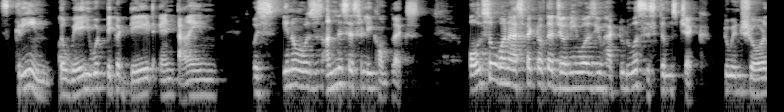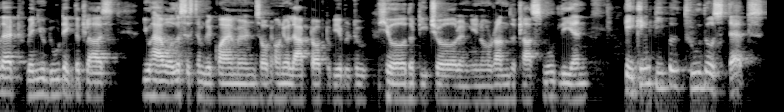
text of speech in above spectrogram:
screen the way you would pick a date and time was you know was unnecessarily complex. Also one aspect of that journey was you had to do a systems check to ensure that when you do take the class you have all the system requirements of, on your laptop to be able to hear the teacher and you know run the class smoothly. And taking people through those steps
